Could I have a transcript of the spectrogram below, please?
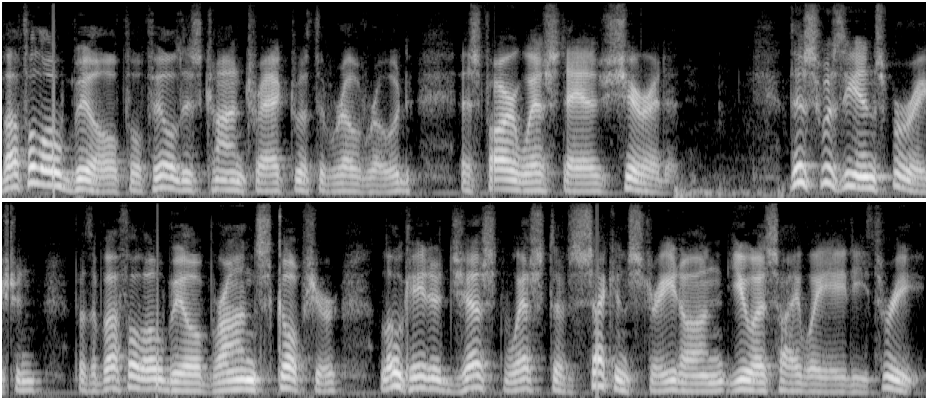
Buffalo Bill fulfilled his contract with the railroad as far west as Sheridan. This was the inspiration for the Buffalo Bill bronze sculpture located just west of 2nd Street on US Highway 83.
